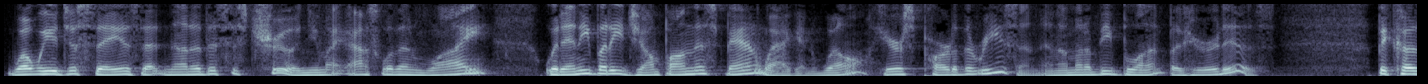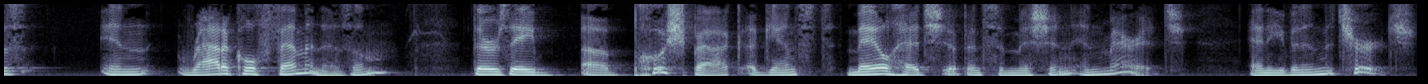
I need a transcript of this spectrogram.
what we just say is that none of this is true. And you might ask, well, then why would anybody jump on this bandwagon? Well, here's part of the reason. And I'm going to be blunt, but here it is. Because in radical feminism, there's a, a pushback against male headship and submission in marriage and even in the church.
